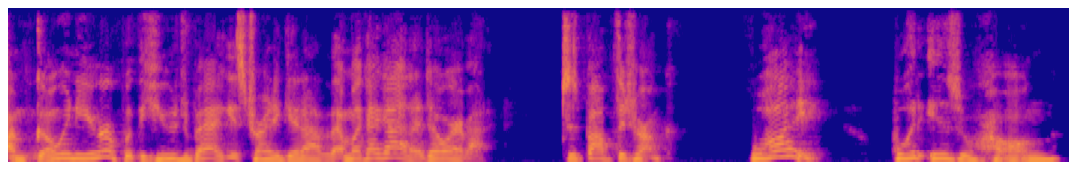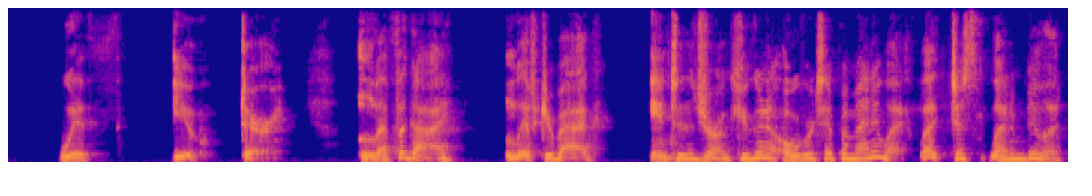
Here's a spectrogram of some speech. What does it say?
I'm going to Europe with a huge bag. He's trying to get out of that. I'm like, I got it. Don't worry about it. Just pop the trunk. Why? What is wrong with you, Terri. Let the guy lift your bag into the drunk. You're going to overtip him anyway. Like, just let him do it.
